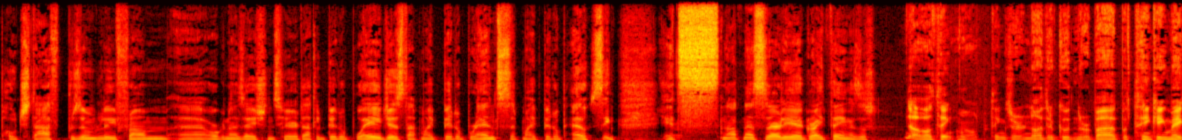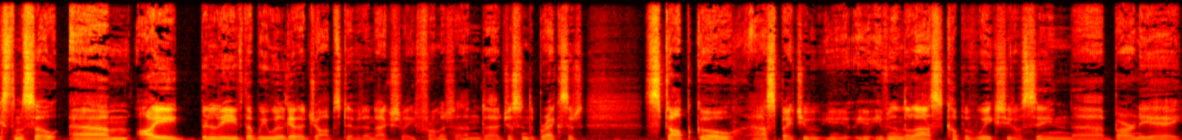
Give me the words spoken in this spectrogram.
poach staff, presumably from uh, organisations here. That'll bid up wages, that might bid up rents, it might bid up housing. It's not necessarily a great thing, is it? No, I think well, things are neither good nor bad, but thinking makes them so. Um, I believe that we will get a jobs dividend actually from it, and uh, just in the Brexit stop go aspect, you, you, you, even in the last couple of weeks, you'd have seen uh, Barnier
